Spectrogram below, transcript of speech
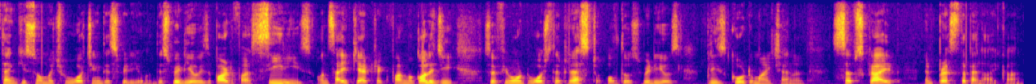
Thank you so much for watching this video. This video is a part of our series on psychiatric pharmacology. So if you want to watch the rest of those videos, please go to my channel, subscribe and press the bell icon.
